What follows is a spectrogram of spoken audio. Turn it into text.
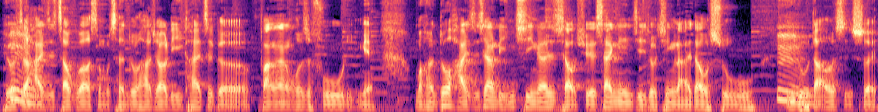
比如这孩子照顾到什么程度，他就要离开这个方案或是服务里面。我们很多孩子像林奇，应该是小学三年级就进来到书屋，一路到二十岁。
